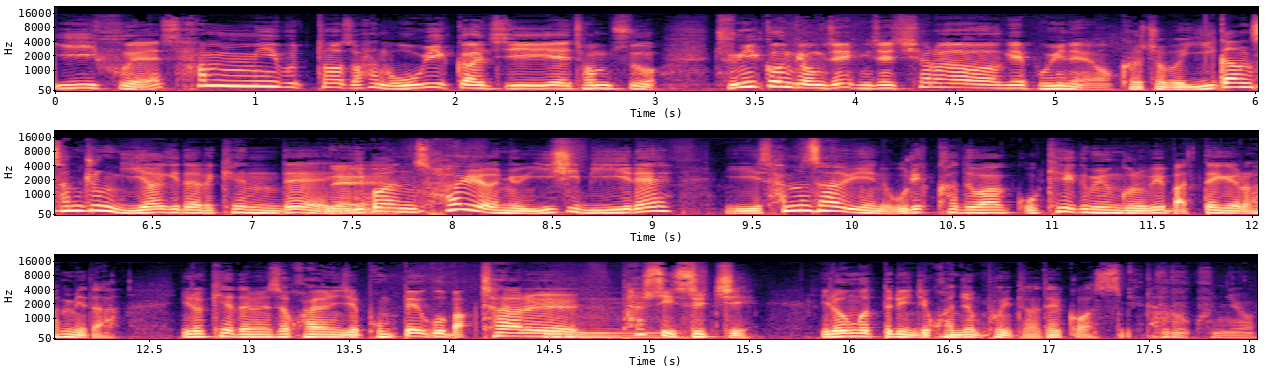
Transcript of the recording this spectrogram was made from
이후에 3위부터 한 5위까지의 점수 중위권 경쟁이 굉장히 치열하게 보이네요. 그렇죠. 뭐 2강 3중 이야기다 이렇게 했는데 네. 이번 설 연휴 22일에 이 3, 4위인 우리카드와 OK금융그룹 그룹이 맞대결을 합니다. 이렇게 되면서 과연 이제 본 빼고 막차를 음. 탈수 있을지 이런 것들이 이제 관전 포인트가 될 것 같습니다. 그렇군요.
